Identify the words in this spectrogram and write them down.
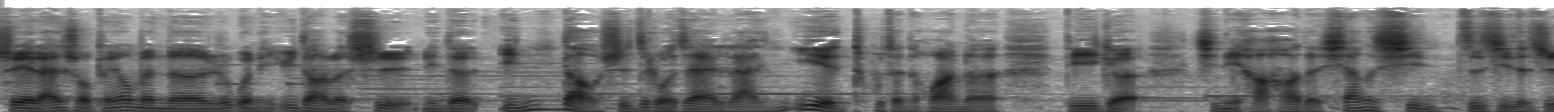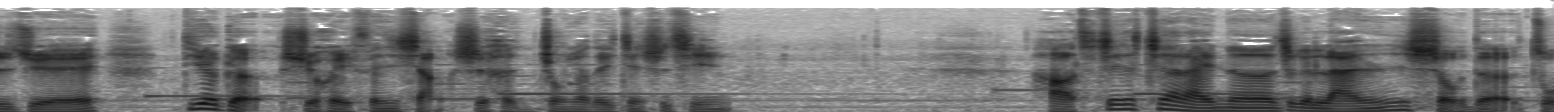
所以蓝手朋友们呢，如果你遇到的是你的引导是落在蓝夜图腾的话呢，第一个，请你好好的相信自己的直觉；第二个，学会分享是很重要的一件事情。好，接下来呢，这个蓝手的左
